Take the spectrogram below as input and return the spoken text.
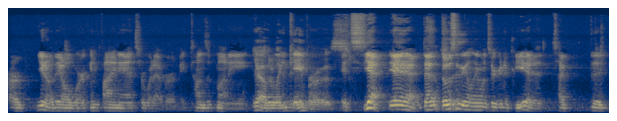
are, you know, they all work in finance or whatever, make tons of money. Yeah, they're like And gay bros. It's yeah, yeah, yeah. That, those are the only ones who are going to be at a type the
